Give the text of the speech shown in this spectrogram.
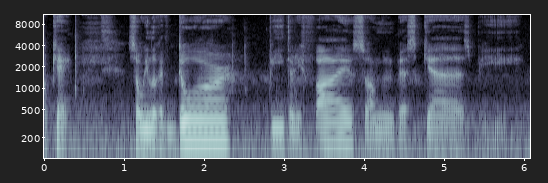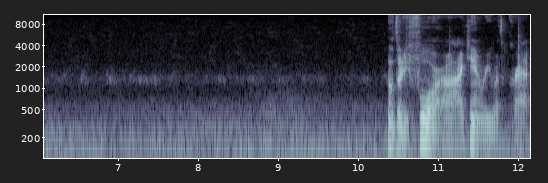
Okay. So we look at the door. B35. So I'm gonna best guess B. No, 34. Ah, I can't read what the crap.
